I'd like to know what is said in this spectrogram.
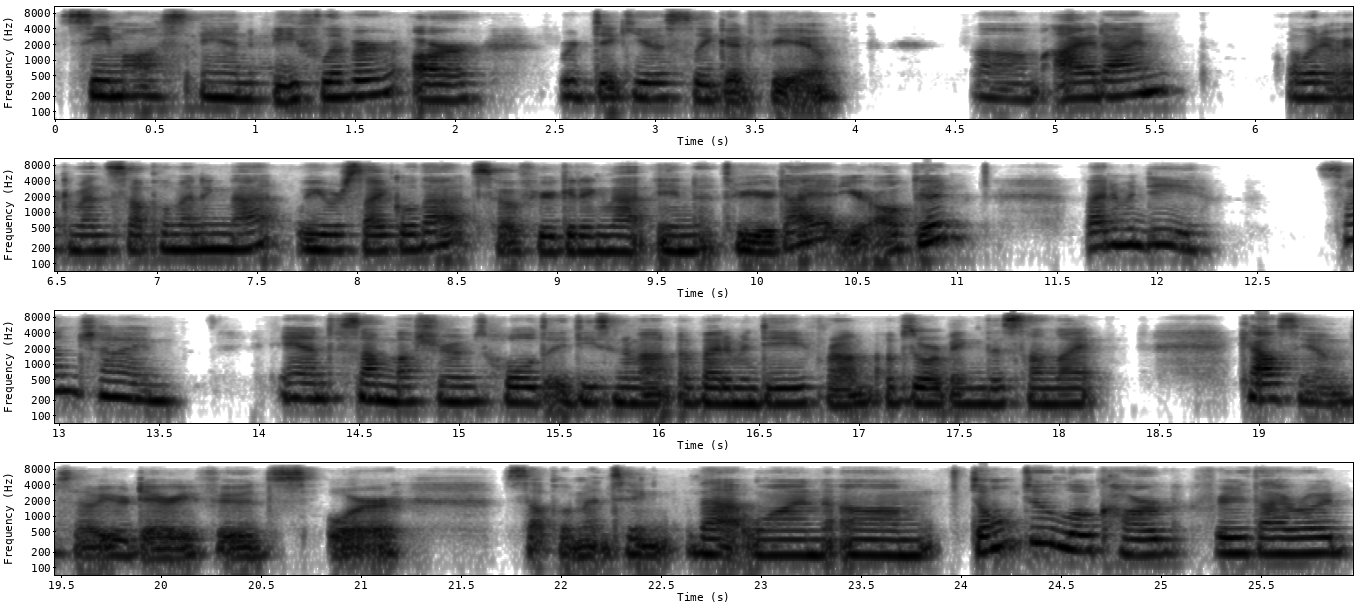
sea moss and beef liver, are ridiculously good for you. Um, iodine, I wouldn't recommend supplementing that. We recycle that. So if you're getting that in through your diet, you're all good. Vitamin D, sunshine, and some mushrooms hold a decent amount of vitamin D from absorbing the sunlight calcium, so your dairy foods or supplementing that one. Um, don't do low carb for your thyroid.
